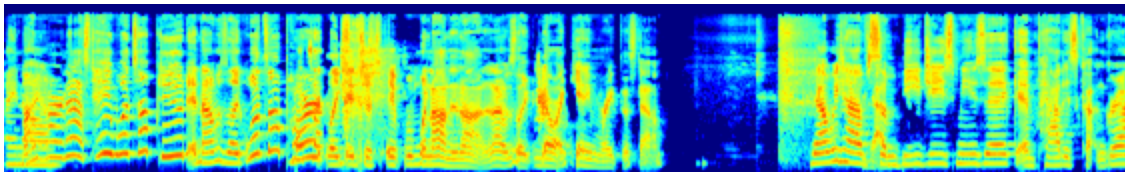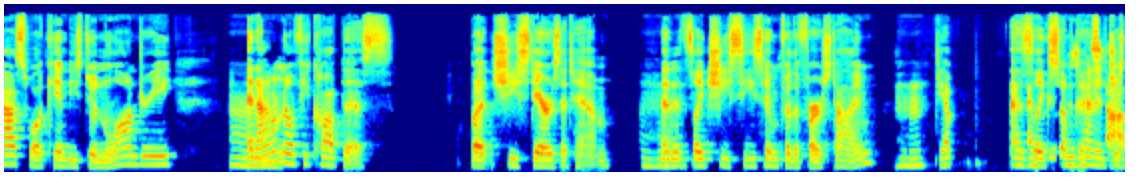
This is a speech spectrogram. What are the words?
I know. my heart asked, hey, what's up, dude? And I was like, what's up, What's heart? up? Like, it just, it went on and on. And I was like, no, I can't even write this down. Now we have Yeah. some Bee Gees music, and Pat is cutting grass while Candy's doing the laundry. And I Mm, don't know if you caught this, but she stares at him. mhm, And it's like she sees him for the first time mhm, Yep. as And like some kind of just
